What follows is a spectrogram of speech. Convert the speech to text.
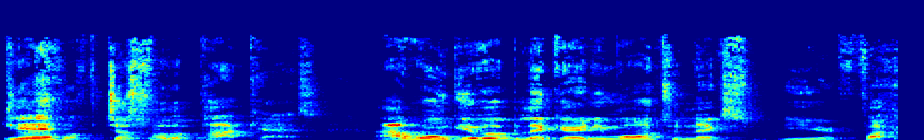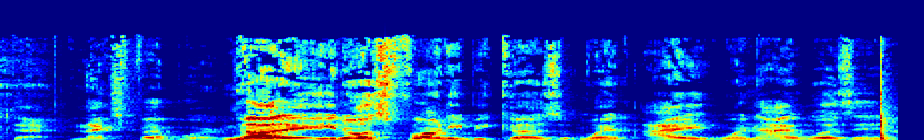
Just Yeah. For, just for the podcast. I won't give up liquor anymore until next year. Fuck that. Next February. No, you know it's funny because when I when I wasn't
